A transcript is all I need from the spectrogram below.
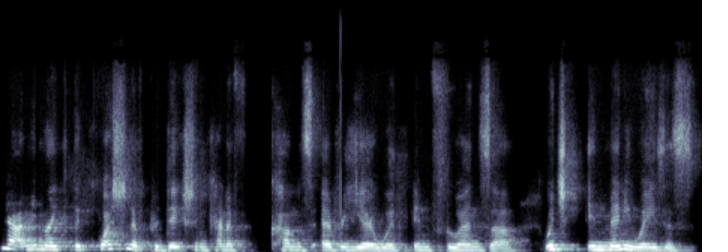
Yeah, I mean, like the question of prediction kind of comes every year with influenza, which in many ways is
